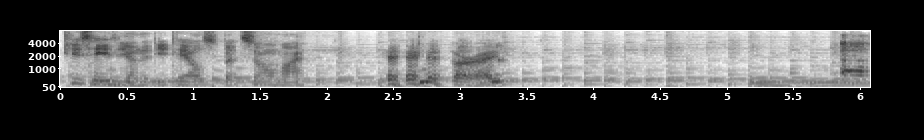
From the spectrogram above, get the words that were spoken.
She's hazy on the details, but so am I. it's all right. Uh,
